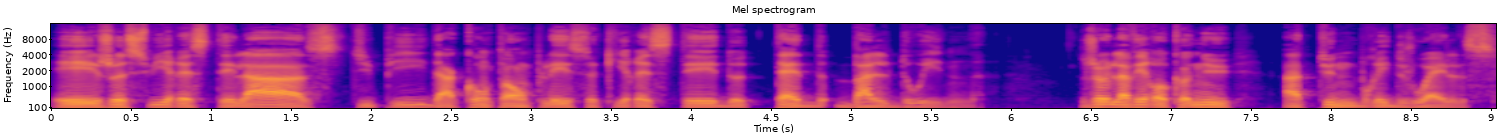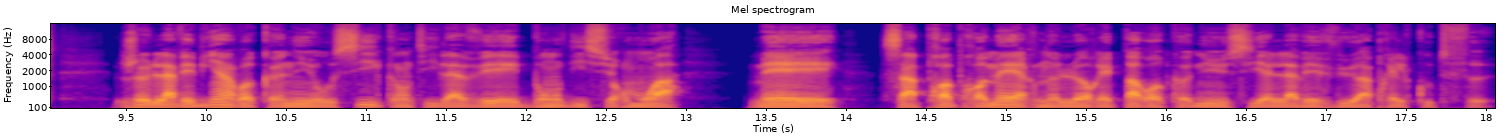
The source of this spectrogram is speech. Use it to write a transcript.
et je suis resté là, stupide, à contempler ce qui restait de Ted Baldwin. Je l'avais reconnu à Tunbridge Wells. Je l'avais bien reconnu aussi quand il avait bondi sur moi, mais sa propre mère ne l'aurait pas reconnu si elle l'avait vu après le coup de feu.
